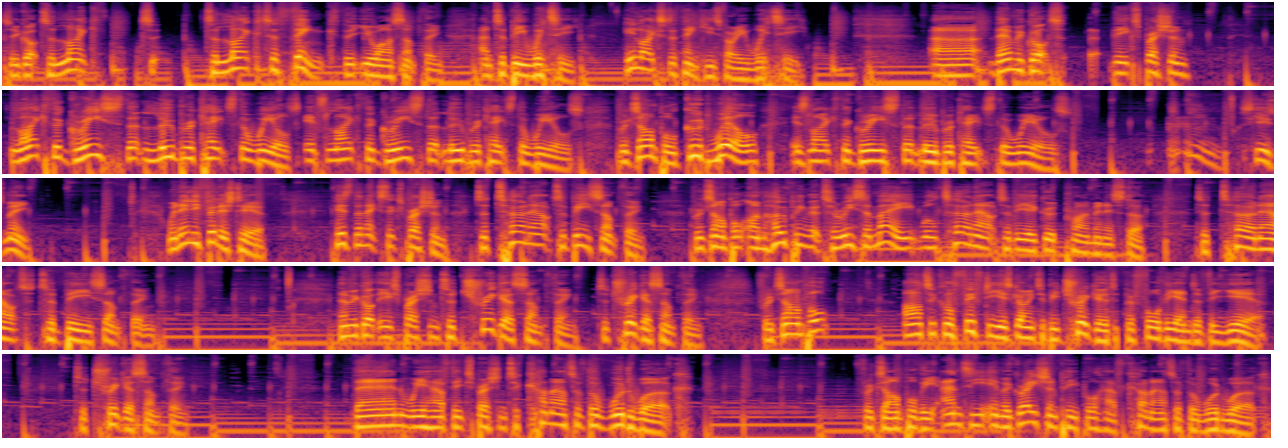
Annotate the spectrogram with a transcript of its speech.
So you've got to like to, to like to think that you are something and to be witty. He likes to think he's very witty. Uh, then we've got the expression like the grease that lubricates the wheels. It's like the grease that lubricates the wheels. For example, goodwill is like the grease that lubricates the wheels. Excuse me. We're nearly finished here. Here's the next expression to turn out to be something. For example, I'm hoping that Theresa May will turn out to be a good Prime Minister. To turn out to be something. Then we've got the expression to trigger something. To trigger something. For example, Article 50 is going to be triggered before the end of the year. To trigger something. Then we have the expression to come out of the woodwork. For example, the anti immigration people have come out of the woodwork.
